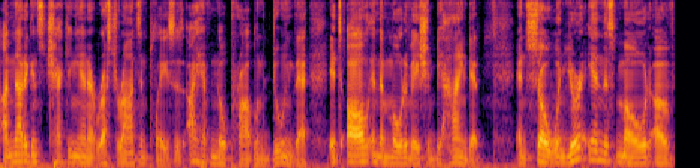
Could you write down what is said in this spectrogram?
I'm not against checking in at restaurants and places. I have no problem doing that. It's all in the motivation behind it. And so when you're in this mode of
